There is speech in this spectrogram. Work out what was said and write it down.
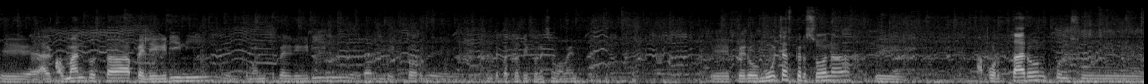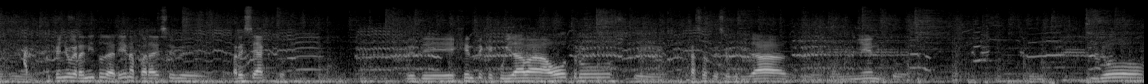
Eh, al comando estaba Pellegrini, el comandante Pellegrini era el director del Frente Patriótico en ese momento. Pero muchas personas aportaron con su eh, pequeño granito de arena para ese, para ese acto. Desde gente que cuidaba a otros, eh, casas de seguridad, eh, movimientos. Yo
